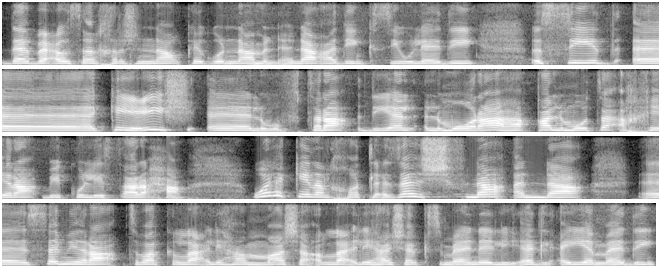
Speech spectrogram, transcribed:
دابا عاوتاني خرج لنا وكيقول لنا من هنا غادي نكسي ولادي. السيد آه كيعيش آه الفترة ديال المراهقة المتأخرة بكل صراحة. ولكن الخوت العزاز شفنا أن آه سميرة تبارك الله عليها ما شاء الله عليها شاركت معنا لهاد الأيام. هذه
